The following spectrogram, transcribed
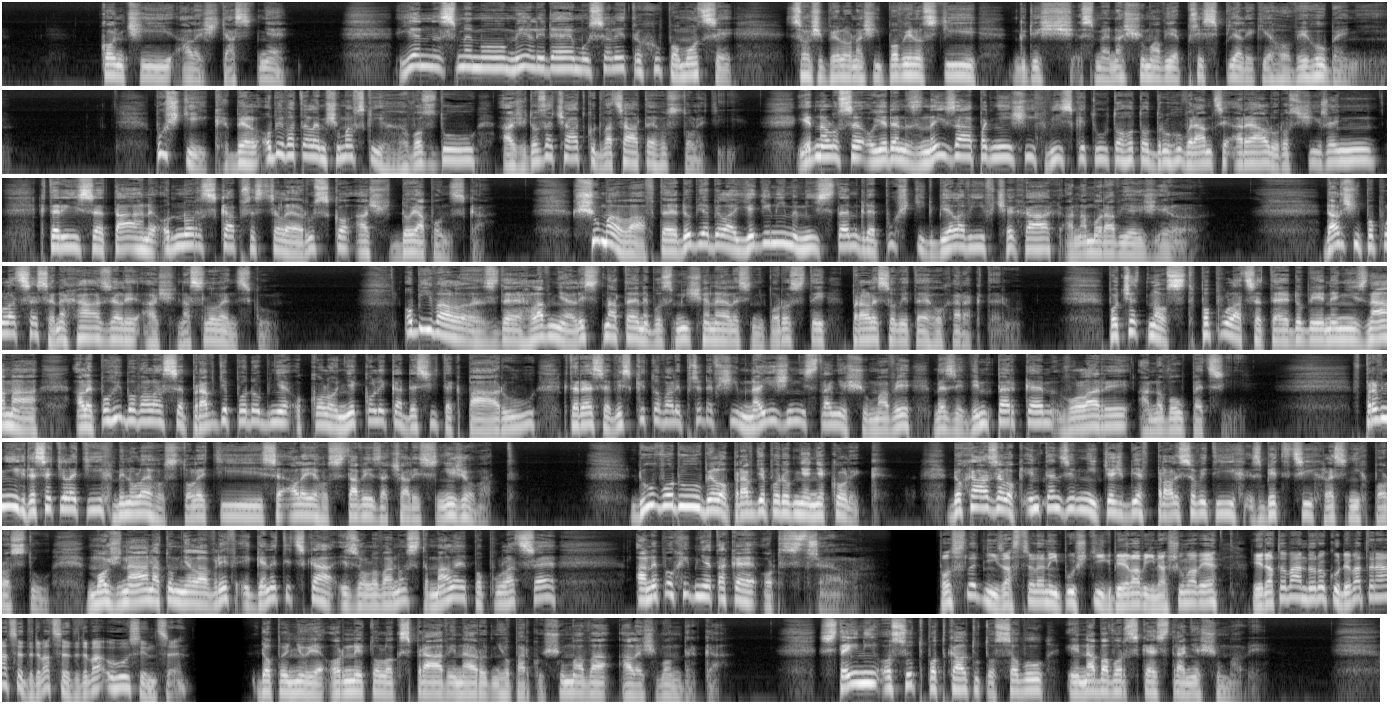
Končí ale šťastně. Jen jsme mu my lidé museli trochu pomoci, což bylo naší povinností, když jsme na Šumavě přispěli k jeho vyhubení. Puštík byl obyvatelem šumavských hvozdů až do začátku 20. století. Jednalo se o jeden z nejzápadnějších výskytů tohoto druhu v rámci areálu rozšíření, který se táhne od Norska přes celé Rusko až do Japonska. Šumava v té době byla jediným místem, kde puštík bělavý v Čechách a na Moravě žil. Další populace se nacházely až na Slovensku. Obýval zde hlavně listnaté nebo smíšené lesní porosty pralesovitého charakteru. Početnost populace té doby není známá, ale pohybovala se pravděpodobně okolo několika desítek párů, které se vyskytovaly především na jižní straně Šumavy mezi Vimperkem, Volary a Novou Pecí. V prvních desetiletích minulého století se ale jeho stavy začaly snižovat. Důvodů bylo pravděpodobně několik. Docházelo k intenzivní těžbě v pralesovitých zbytcích lesních porostů. Možná na to měla vliv i genetická izolovanost malé populace a nepochybně také odstřel. Poslední zastřelený puštík bělavý na Šumavě je datován do roku 1922 u Husince. Doplňuje ornitolog zprávy Národního parku Šumava Aleš Vondrka. Stejný osud potkal tuto sovu i na bavorské straně Šumavy.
